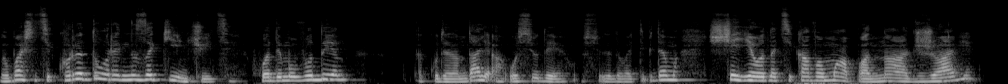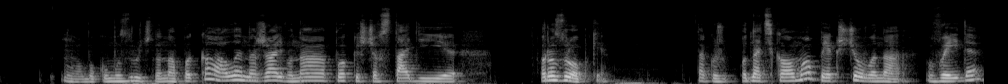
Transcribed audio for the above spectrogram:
Ну, бачите, ці коридори не закінчуються. Входимо в один. Так, куди нам далі? А, ось сюди. Ось сюди давайте підемо. Ще є одна цікава мапа на Java. Ну, або кому зручно на ПК, але, на жаль, вона поки що в стадії розробки. Також одна цікава мапа, якщо вона вийде,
